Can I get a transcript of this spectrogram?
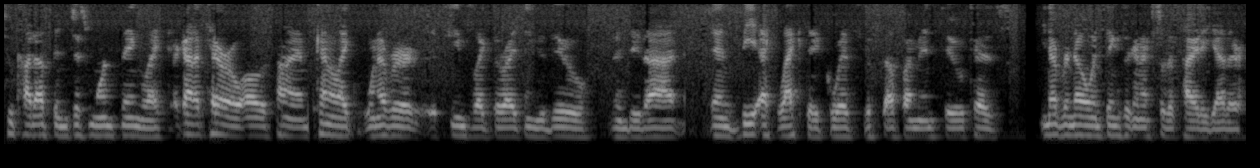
too caught up in just one thing. Like I got a tarot all the time. It's kind of like whenever it seems like the right thing to do, then do that. And be eclectic with the stuff I'm into because you never know when things are going to sort of tie together.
